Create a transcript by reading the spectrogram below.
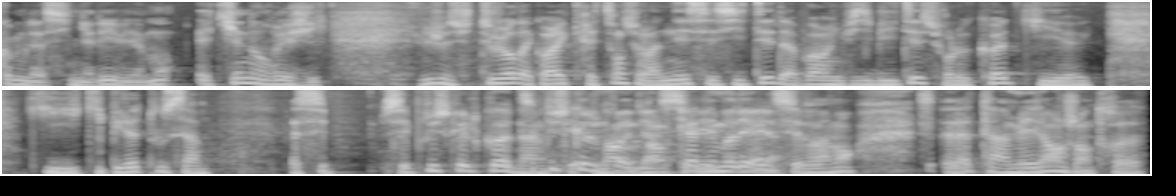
comme l'a signalé évidemment Étienne en régie. Je suis toujours d'accord avec Christian sur la nécessité d'avoir une visibilité sur le code qui, euh, qui, qui pilote tout ça. C'est c'est plus que le code. Hein. Plus que le dans, code, dans le cas des modèles, c'est vraiment. Là, tu as un mélange entre.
